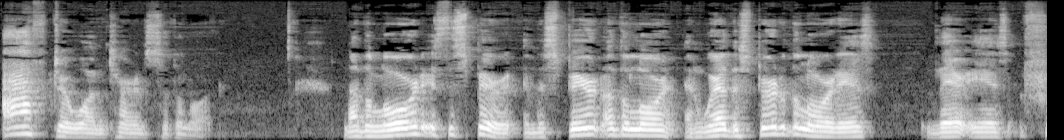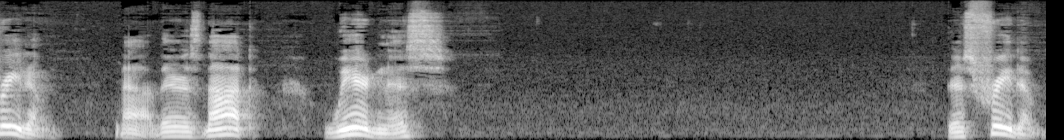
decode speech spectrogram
after one turns to the Lord. Now, the Lord is the Spirit, and the Spirit of the Lord, and where the Spirit of the Lord is, there is freedom. Now, there is not weirdness, there's freedom.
